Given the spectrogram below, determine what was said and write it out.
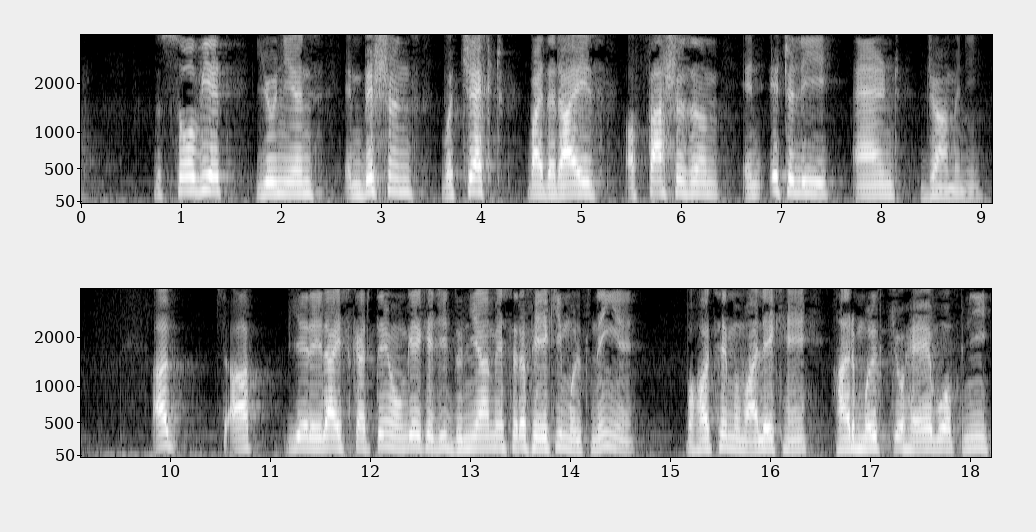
the Soviet Union's ambitions و checked rise of fascism in Italy and Germany اب آپ یہ ریلائز کرتے ہوں گے کہ جی دنیا میں صرف ایک ہی ملک نہیں ہے بہت سے ممالک ہیں ہر ملک جو ہے وہ اپنی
